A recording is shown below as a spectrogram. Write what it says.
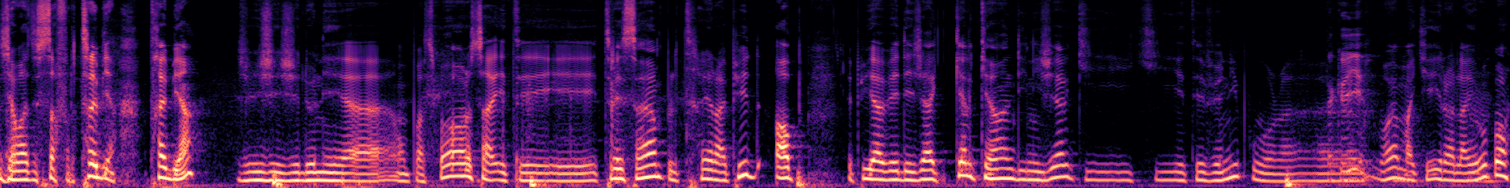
Jawaz Safr. Très bien. Très bien. J'ai donné euh, mon passeport. Ça a été très simple, très rapide. Hop. Et puis il y avait déjà quelqu'un du Niger qui, qui était venu pour euh, ouais, m'accueillir à l'aéroport.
